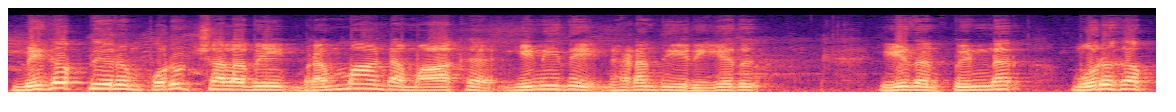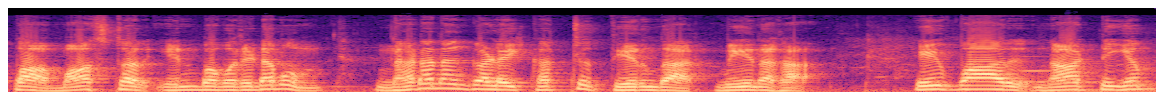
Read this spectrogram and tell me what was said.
மிக பெரும் பொருட்செலவில் பிரம்மாண்டமாக இனிதே நடந்தேறியது. இதன் பின்னர் முருகப்பா மாஸ்டர் என்பவரிடமும் நடனங்களை கற்றுத் தேர்ந்தார் மேனகா. இவ்வாறு நாட்டியம்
